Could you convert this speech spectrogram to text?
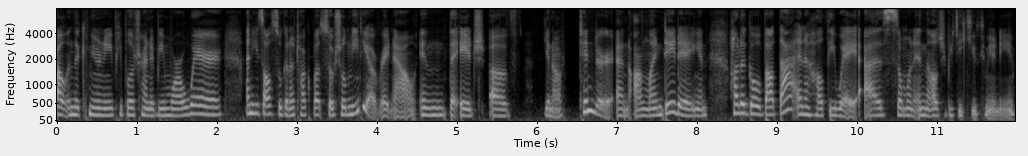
out in the community. People are trying to be more aware. And he's also going to talk about social media right now in the age of you know, Tinder and online dating and how to go about that in a healthy way as someone in the LGBTQ community.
